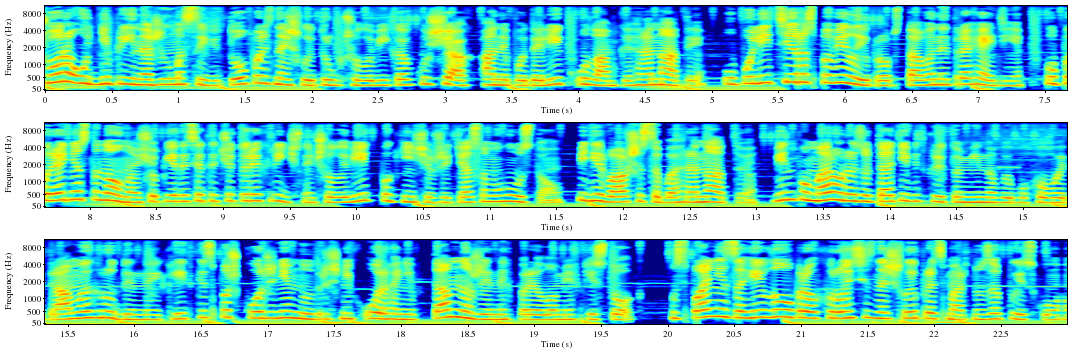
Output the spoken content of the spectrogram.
Вчора у Дніпрі на жилмасиві Тополь знайшли труп чоловіка в кущах, а неподалік уламки гранати. У поліції розповіли про обставини трагедії. Попередньо встановлено, що 54-річний чоловік покінчив життя самогустом, підірвавши себе гранатою. Він помер у результаті відкрито мінно-вибухової травми грудинної клітки з пошкодженням внутрішніх органів та множинних переломів кісток. У спальні загиблого правоохоронці знайшли предсмертну записку.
